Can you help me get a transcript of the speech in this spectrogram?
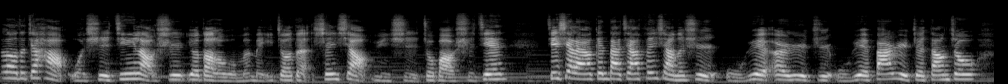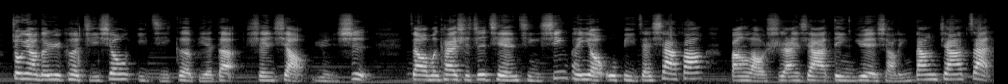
Hello，大家好，我是金玲老师，又到了我们每一周的生肖运势周报时间。接下来要跟大家分享的是五月二日至五月八日这当周重要的日课吉凶以及个别的生肖运势。在我们开始之前，请新朋友务必在下方帮老师按下订阅、小铃铛加赞，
